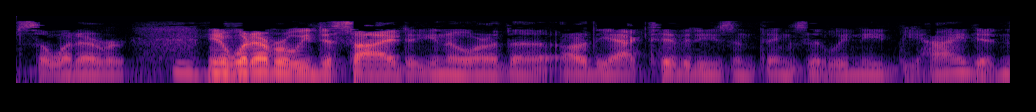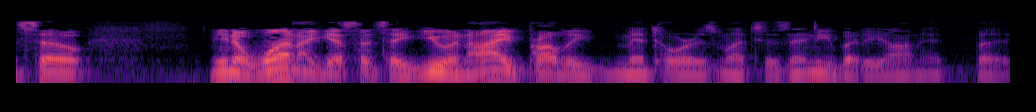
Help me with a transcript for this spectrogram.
so whatever mm-hmm. you know mm-hmm. whatever we decide you know are the are the activities and things that we need behind it and so you know one i guess i'd say you and i probably mentor as much as anybody on it but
